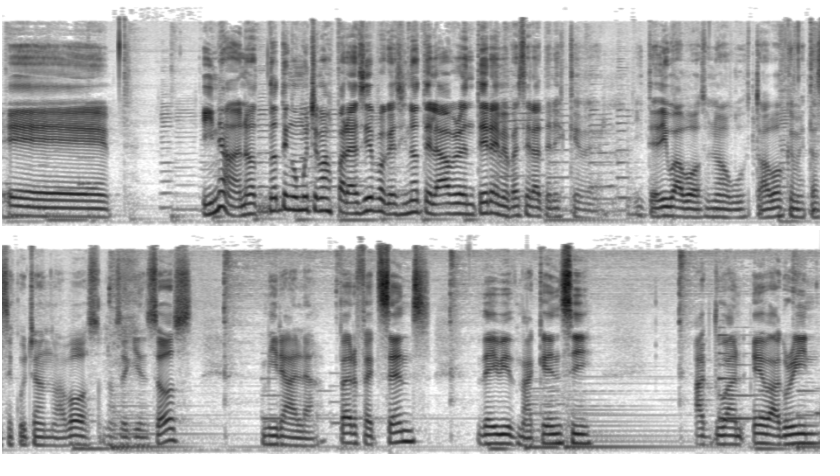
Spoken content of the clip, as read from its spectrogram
Eh, y nada, no, no tengo mucho más para decir porque si no te la abro entera y me parece que la tenés que ver. Y te digo a vos, no Augusto, a vos que me estás escuchando, a vos, no sé quién sos, mírala. Perfect Sense, David Mackenzie, actúan Eva Green,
